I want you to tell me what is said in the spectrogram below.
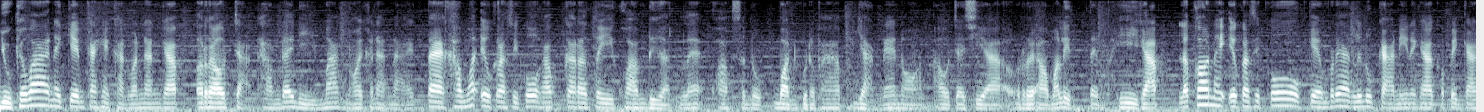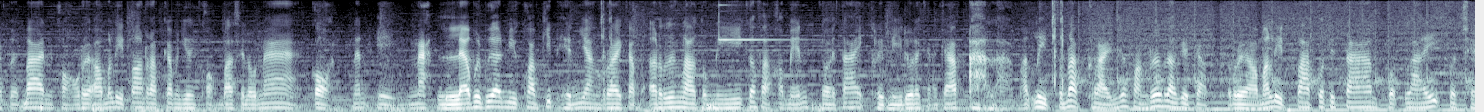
อยู่แค่ว่าในเกมการแข่งขันวันนั้นครับเราจะทำได้ดีมากน้อยขนาดไหน แต่คำว่าเอลกราซิโกครับการันตีความเดือดและความสนุกบอลคุณภาพอย่างแน่นอน เอาใจเชียร์เรอัลมาดริดเต็มที่ครับแล้วก็ในเอลกราซิโกเกมแรกฤดูกาลนี้นะครับก็เป็นการเปิดบ้านของเรอัลมาดริดต้อนรับการมาเยือนของบาร์เซโลนาก่อนนั่นเองนะแล้วเพื่อนๆมีความคิดเห็นอย่างไรกับเรื่องราวตรงนี้ก็ฝากคอมเมนต์ไว้ใต้คลิปนี้ด้วยแล้วกันนะครับอาลามาดริดสำหรับใครที่จะฟังเรื่องราวเกี่ยวกับเรอัลมาดริดฝากกดติดตามกดไลค์กดแชร์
